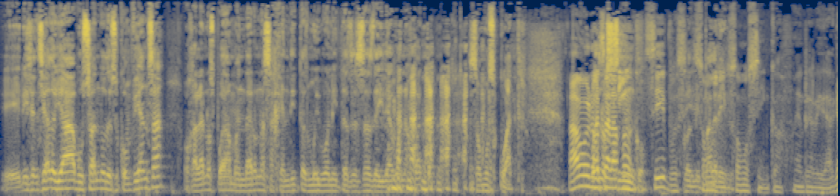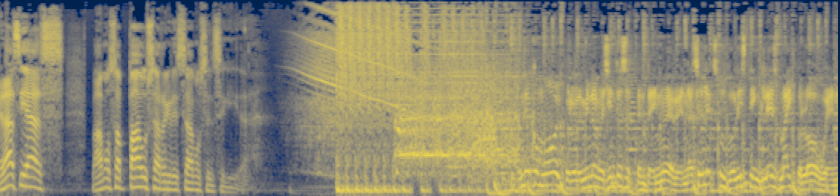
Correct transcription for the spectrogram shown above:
eh, licenciado ya abusando de su confianza, ojalá nos pueda mandar unas agenditas muy bonitas de esas de Idea Guanajuato. Somos cuatro. Vámonos Bueno, a la cinco, Sí, pues sí, somos cinco, en realidad. Gracias. Vamos a pausa, regresamos enseguida. Un día como hoy, pero de 1979, nació el exfutbolista inglés Michael Owen,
